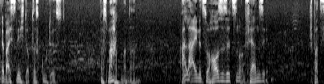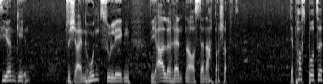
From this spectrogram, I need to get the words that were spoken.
Er weiß nicht, ob das gut ist. Was macht man dann? Alleine zu Hause sitzen und Fernsehen? Spazieren gehen? Sich einen Hund zulegen, wie alle Rentner aus der Nachbarschaft? Der Postbote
